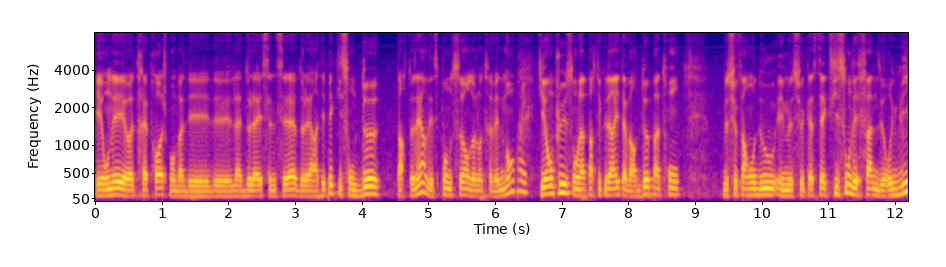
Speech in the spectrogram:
Et on est très proche bah, de la SNCF, de la RATP, qui sont deux partenaires, des sponsors de notre événement, qui en plus ont la particularité d'avoir deux patrons M. Farandou et M. Castex, qui sont des fans de rugby.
